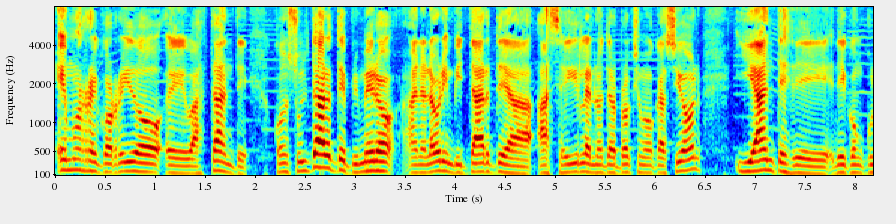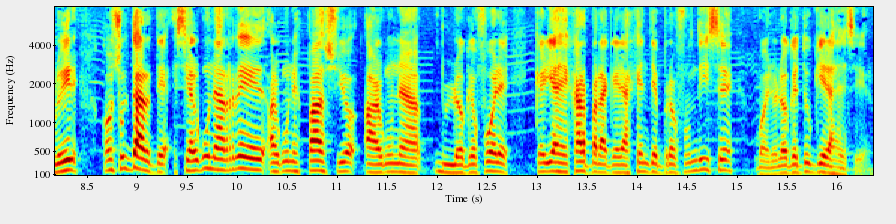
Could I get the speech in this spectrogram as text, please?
hemos recorrido eh, bastante. Consultarte, primero, Ana Laura, invitarte a, seguirla en otra próxima ocasión y antes de, de, concluir, consultarte si alguna red, algún espacio, alguna, lo que fuere, querías dejar para que la gente profundice, bueno, lo que tú quieras decir.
